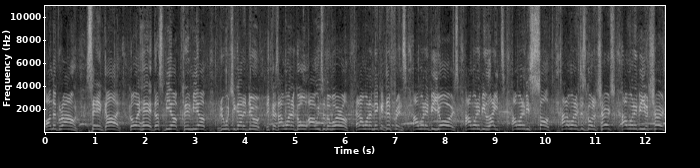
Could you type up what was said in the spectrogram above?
on the ground saying, God, go ahead, dust me up, clean me up, do what you got to do because I want to go out into the world and I want to make a difference. I want to be yours. I want to be light. I want to be salt. I don't want to just go to church. I want to be your church.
